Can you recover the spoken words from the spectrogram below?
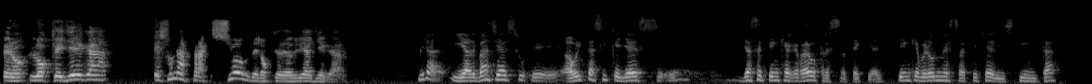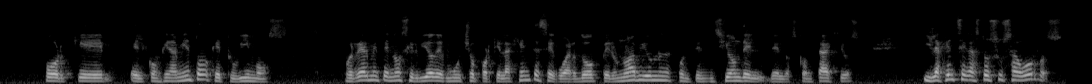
pero lo que llega es una fracción de lo que debería llegar. Mira, y además ya es, eh, ahorita sí que ya es, eh, ya se tiene que agarrar otra estrategia, tiene que haber una estrategia distinta porque el confinamiento que tuvimos pues realmente no sirvió de mucho porque la gente se guardó, pero no había una contención de, de los contagios y la gente se gastó sus ahorros.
